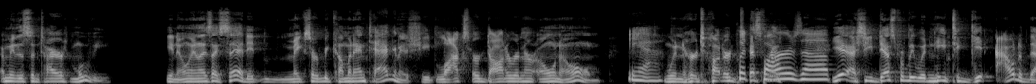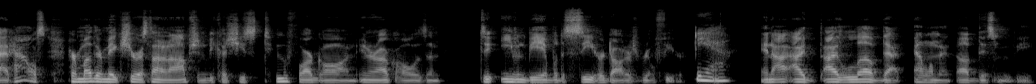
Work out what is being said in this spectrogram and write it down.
I mean, this entire movie. You know, and as I said, it makes her become an antagonist. She locks her daughter in her own home Yeah. when her daughter Puts bars up. yeah, she desperately would need to get out of that house. Her mother makes sure it's not an option because she's too far gone in her alcoholism to even be able to see her daughter's real fear. Yeah. And I I, I love that element of this movie.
